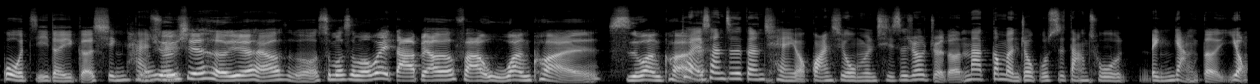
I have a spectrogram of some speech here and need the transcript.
过激的一个心态。有一些合约还要什么什么什么未达标要罚五万块、十万块，对，甚至跟钱有关系。我们其实就觉得那根本就不是当初领养的用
